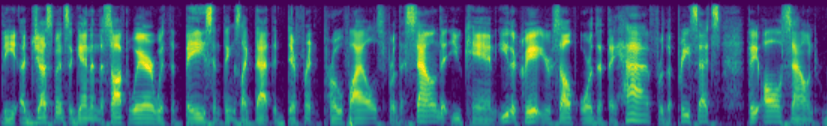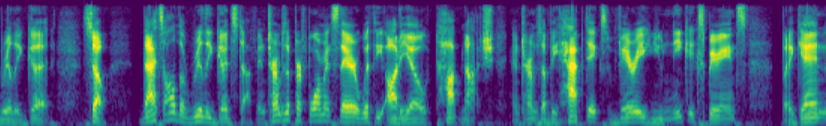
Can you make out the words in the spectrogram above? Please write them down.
The adjustments again in the software with the bass and things like that, the different profiles for the sound that you can either create yourself or that they have for the presets, they all sound really good. So, that's all the really good stuff. In terms of performance, there with the audio, top notch. In terms of the haptics, very unique experience. But again,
